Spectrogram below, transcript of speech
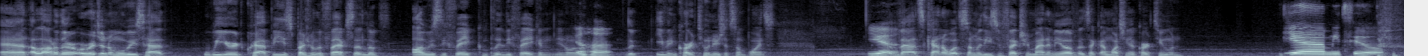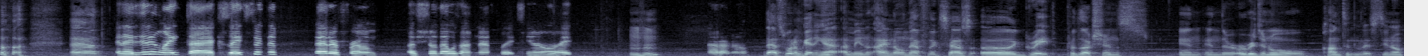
and a lot of their original movies had weird crappy special effects that looked obviously fake completely fake and you know Uh huh. look even cartoonish at some points Yeah. that's kind of what some of these effects reminded me of it's like i'm watching a cartoon Yeah. Me too. and And I didn't like that because I expected better from a show that was on Netflix. You know, like hmm I don't know. That's what I'm getting at. I mean, I know Netflix has uh, great productions in, in their original content list, you know?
